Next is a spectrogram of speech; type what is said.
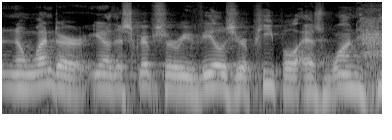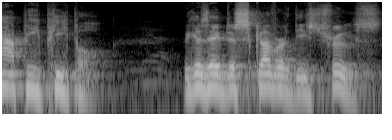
no wonder, you know, the scripture reveals your people as one happy people because they've discovered these truths.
